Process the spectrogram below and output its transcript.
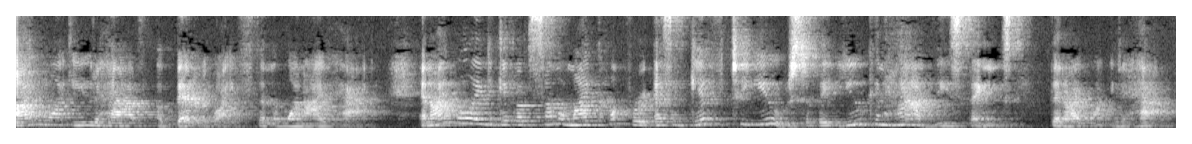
I want you to have a better life than the one I've had. And I'm willing to give up some of my comfort as a gift to you so that you can have these things that I want you to have.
